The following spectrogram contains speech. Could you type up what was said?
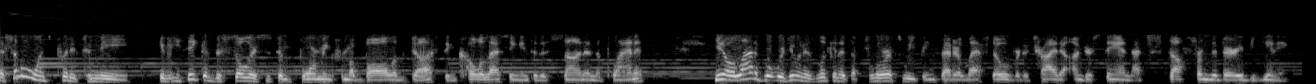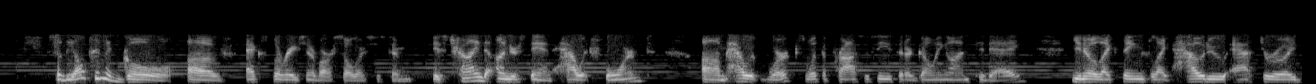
As someone once put it to me, if you think of the solar system forming from a ball of dust and coalescing into the sun and the planet, you know, a lot of what we're doing is looking at the floor sweepings that are left over to try to understand that stuff from the very beginning. So, the ultimate goal of exploration of our solar system is trying to understand how it formed, um, how it works, what the processes that are going on today. You know, like things like how do asteroids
